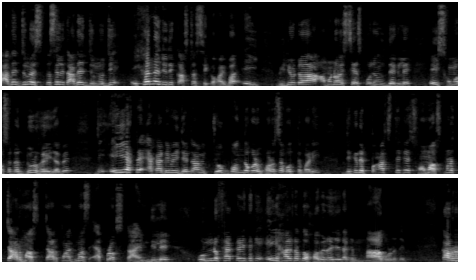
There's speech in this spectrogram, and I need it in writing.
তাদের জন্য স্পেশালি তাদের জন্য যে এখানে যদি কাজটা শেখা হয় বা এই ভিডিওটা মনে হয় শেষ পর্যন্ত দেখলে এই সমস্যাটা দূর হয়ে যাবে যে এই একটা একাডেমি যেটা আমি চোখ বন্ধ করে ভরসা করতে পারি, যেখানে পাঁচ থেকে ছ মাস মানে চার মাস, চার পাঁচ মাস অ্যাপ্রক্স টাইম দিলে অন্য ফ্যাক্টরি থেকে এই হালটা তো হবে না যে তাকে না বলে দেবে। কারণ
